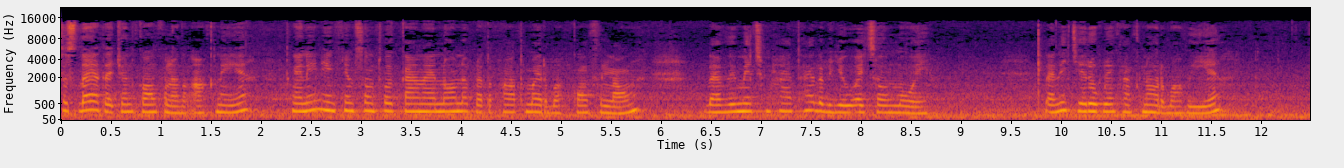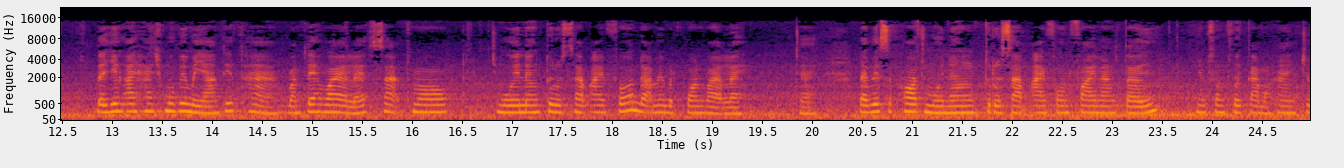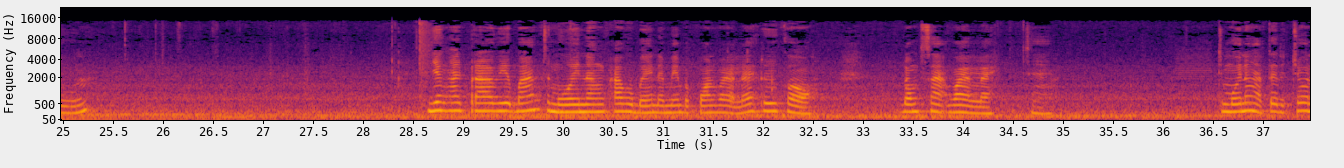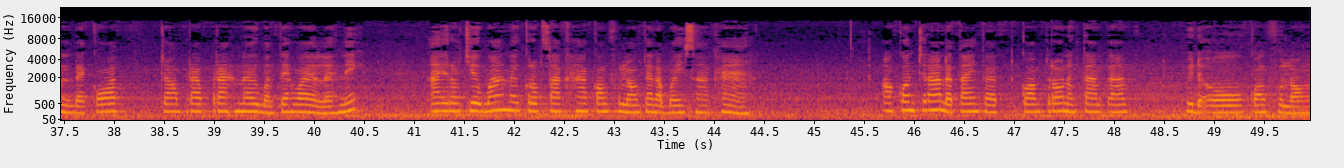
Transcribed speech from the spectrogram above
សួស្តីអតិថិជនកងហ្វឡុងទាំងអស់គ្នាថ្ងៃនេះនាងខ្ញុំសូមធ្វើការណែនាំនៅផលិតផលថ្មីរបស់កងហ្វឡុងដែលវាមានឈ្មោះហៅថា WX01 ដែលនេះជារូបរាងខាងក្នុងរបស់វា ដែលយើងអាចហៅឈ្មោះវាម្យ៉ាងទៀតថាបន្ទះ wireless សាកថ្មជាមួយនឹងទូរស័ព្ទ iPhone ដែលមានប្រព័ន្ធ wireless ចា៎ដែលវា support ជាមួយនឹងទូរស័ព្ទ iPhone 5ឡើងទៅខ្ញុំសូមធ្វើការបង្ហាញជូន យើងអាចប្រើវាបានជាមួយនឹង power bank ដែលមានប្រព័ន្ធ wireless ឬក៏ដុំសាក wireless ចា៎ជាមួយនឹងអតិថិជនដែលគាត់ចង់ប្រើប្រាស់នៅបន្ទះ wireless នេះអាចរកជាបាននៅគ្រប់សាខាកុងហ្វឡុងទាំង13សាខាអរគុណច្រើនដែលតែងតែគ្រប់គ្រងនិងតាមដានវីដេអូកុងហ្វឡុង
